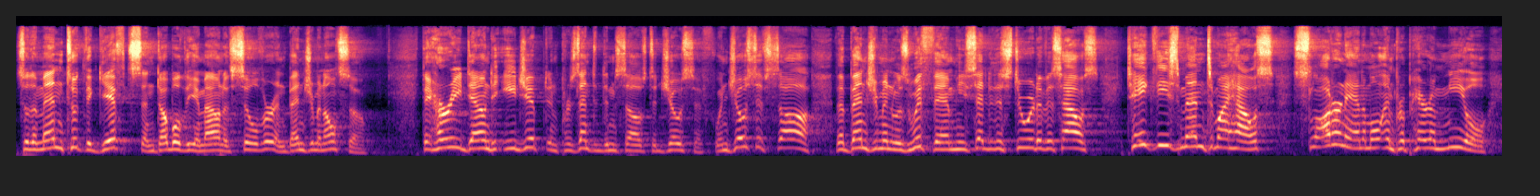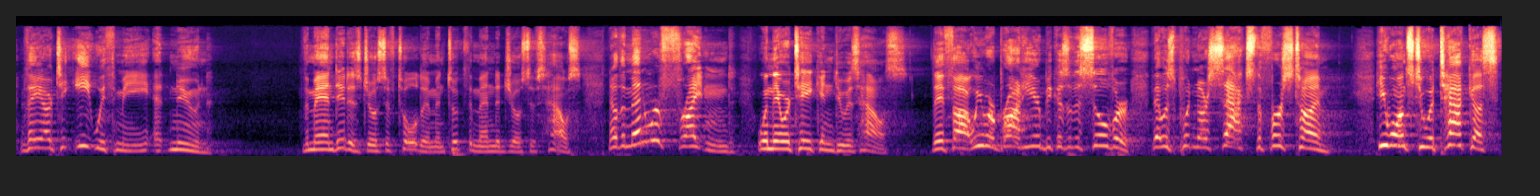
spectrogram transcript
So the men took the gifts and doubled the amount of silver, and Benjamin also. They hurried down to Egypt and presented themselves to Joseph. When Joseph saw that Benjamin was with them, he said to the steward of his house, Take these men to my house, slaughter an animal, and prepare a meal. They are to eat with me at noon. The man did as Joseph told him and took the men to Joseph's house. Now the men were frightened when they were taken to his house. They thought, We were brought here because of the silver that was put in our sacks the first time. He wants to attack us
